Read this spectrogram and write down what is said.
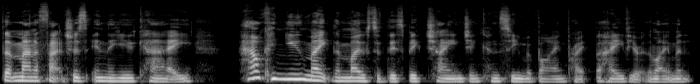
that manufactures in the UK how can you make the most of this big change in consumer buying behaviour at the moment?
